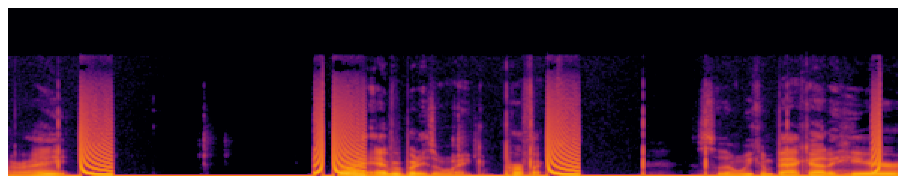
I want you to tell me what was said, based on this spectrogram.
right. All right, everybody's awake. Perfect. So then we can back out of here.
